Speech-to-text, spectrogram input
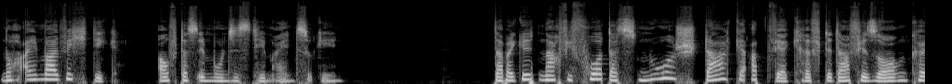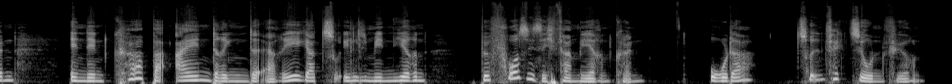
noch einmal wichtig, auf das Immunsystem einzugehen. Dabei gilt nach wie vor, dass nur starke Abwehrkräfte dafür sorgen können, in den Körper eindringende Erreger zu eliminieren, bevor sie sich vermehren können oder zu Infektionen führen.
